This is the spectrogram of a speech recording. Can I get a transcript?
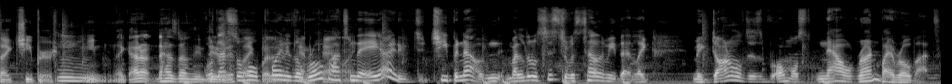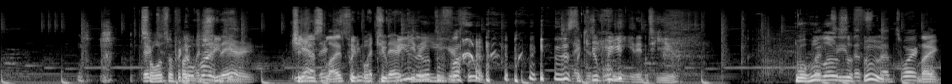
like cheaper. Mm-hmm. You- like I don't. That has nothing to do with. Well, that's the whole whether point of the can can't, robots and the AI to to cheapen out. And my little sister was telling me that like McDonald's is almost now run by robots. So what the pretty fuck much does she do? She Yeah, just they're slides people much there QPs or what the you fuck? food. just Like a just QP? handing it to you. Well, who But loves see, the that's- food? that's where like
